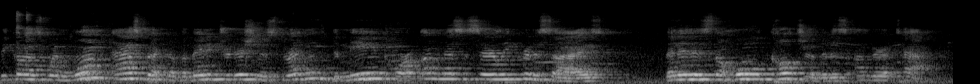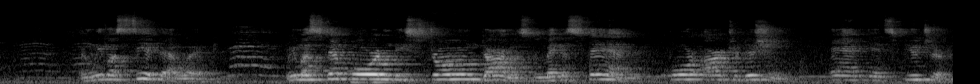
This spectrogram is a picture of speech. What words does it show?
Because when one aspect of the Vedic tradition is threatened, demeaned, or unnecessarily criticized, then it is the whole culture that is under attack. And we must see it that way. We must step forward and be strong dharmas and make a stand for our tradition and its future.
